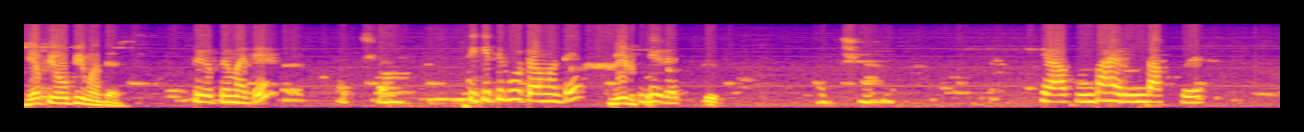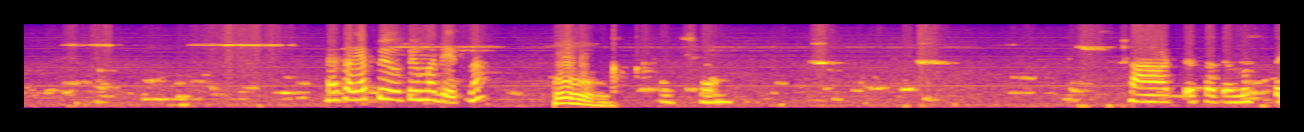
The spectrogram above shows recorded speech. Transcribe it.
ह्या पीओपी मध्ये. आहे. पीओपी मध्ये? अच्छा. ती किती फुटामध्ये? दीड फूट. दीड. अच्छा. हे आपण बाहेरून दाखवूयात. ह्या सगळ्या पीओपी मध्ये आहेत ना? हो हो हो. अच्छा. छान वाटतं मस्त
